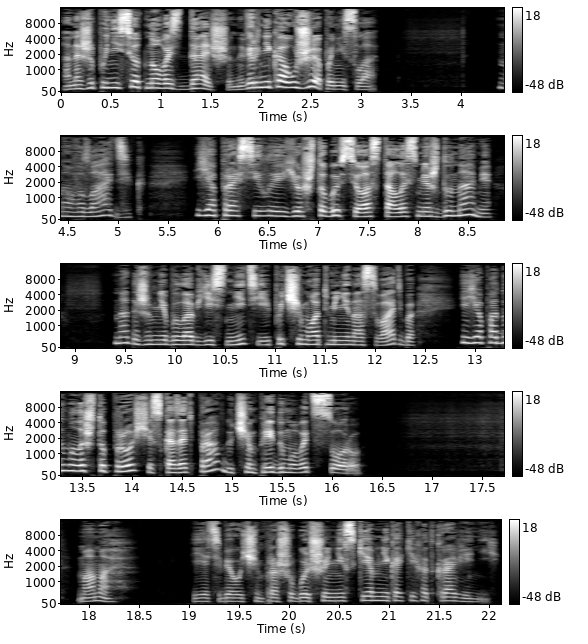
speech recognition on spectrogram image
Она же понесет новость дальше, наверняка уже понесла. — но, Владик, я просила ее, чтобы все осталось между нами. Надо же мне было объяснить ей, почему отменена свадьба, и я подумала, что проще сказать правду, чем придумывать ссору. «Мама, я тебя очень прошу больше ни с кем никаких откровений.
